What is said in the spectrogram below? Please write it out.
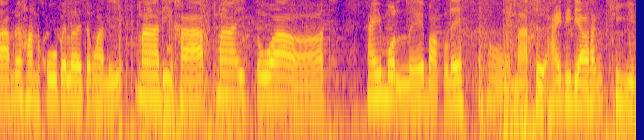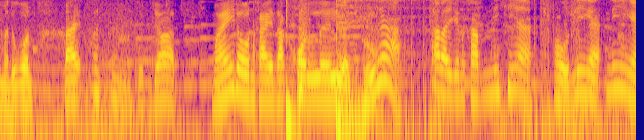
ตามด้วยฮอนคูไปเลยจังหวะนี้มาดีครับ มาอีกตัวเหรอให้หมดเลยบอกเลยโอ้โหมาเถอะให้ทีเดียวทั้งทีมอะทุกคนไปสุดยอด ไม่โดนใครสักคนเลยเหลือเชื่ออะไรกันครับนี่เนี่ยโอ้โหนี่ไงนี่ไง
